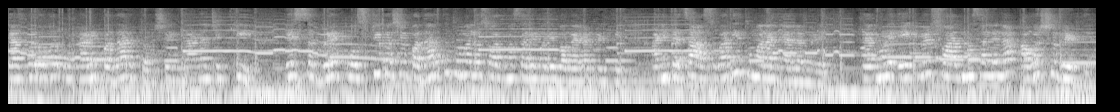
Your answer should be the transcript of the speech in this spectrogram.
त्याचबरोबर उन्हाळी पदार्थ शेंगदाणा चिक्की हे सगळे पौष्टिक असे पदार्थ तुम्हाला स्वाद मसालेमध्ये बघायला मिळतील आणि त्याचा आस्वादही तुम्हाला घ्यायला मिळेल. त्यामुळे एक वेळ स्वाद मसालेला अवश्य भेट द्या.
